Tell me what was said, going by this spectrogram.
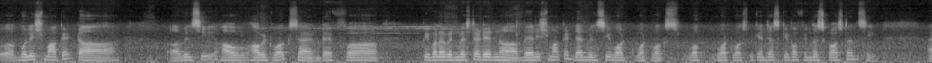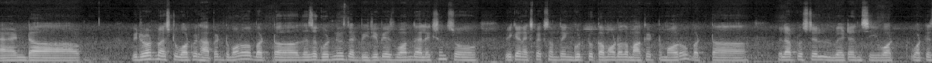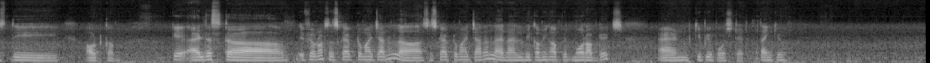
bu- bullish market uh, we'll see how how it works. And if people have invested in bearish market then we'll see what what works what, what works. We can just keep our fingers crossed and see. And we do not know as to what will happen tomorrow but uh, there's a good news that bjp has won the election so we can expect something good to come out of the market tomorrow but uh, we'll have to still wait and see what what is the outcome. Okay i'll just uh, if you're not subscribed to my channel uh, subscribe to my channel and i'll be coming up with more updates and keep you posted. Thank you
